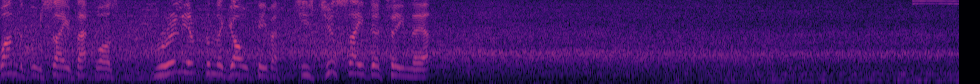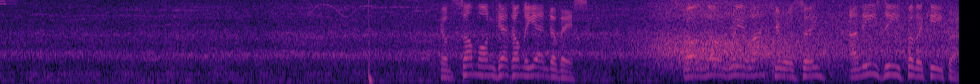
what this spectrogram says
wonderful save that was. Brilliant from the goalkeeper. She's just saved her team there. Can someone get on the end of this? Well, no real accuracy, and easy for the keeper.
